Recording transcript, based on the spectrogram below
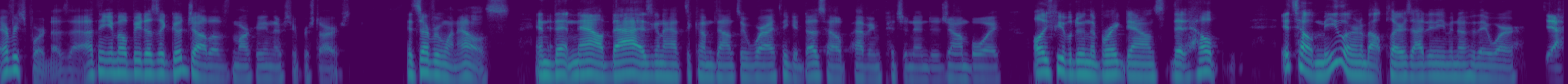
every sport does that. I think MLB does a good job of marketing their superstars. It's everyone else. And then now that is going to have to come down to where I think it does help having pitching Ninja, Jomboy, all these people doing the breakdowns that help. It's helped me learn about players I didn't even know who they were. Yeah.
